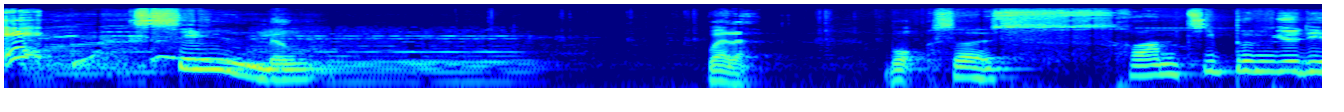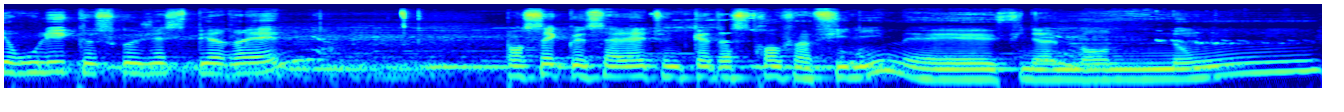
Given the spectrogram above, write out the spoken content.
Excellent. Voilà. Bon, ça sera un petit peu mieux déroulé que ce que j'espérais. Je pensais que ça allait être une catastrophe infinie, mais finalement non.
